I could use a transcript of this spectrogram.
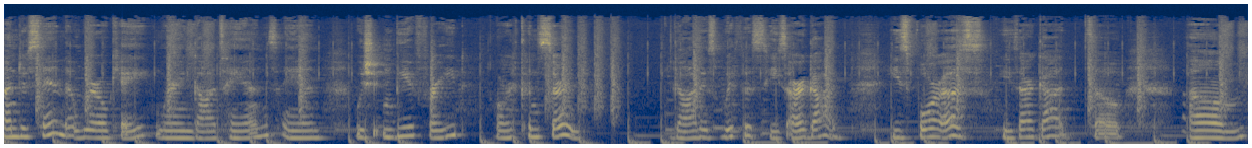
understand that we're okay, we're in God's hands, and we shouldn't be afraid or concerned. God is with us. He's our God. He's for us. He's our God. So, um,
